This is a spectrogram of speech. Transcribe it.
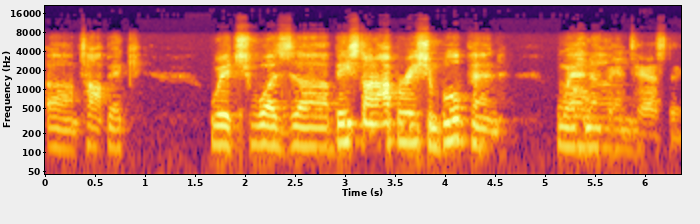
um, topic, which was uh, based on Operation Bullpen when Oh, um, fantastic.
